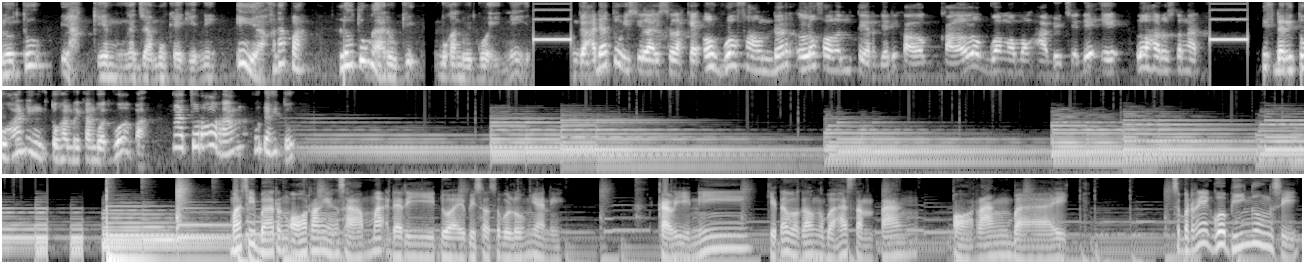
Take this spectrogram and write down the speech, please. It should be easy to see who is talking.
Speaker 1: lu tuh yakin ngejamu kayak gini? Iya, kenapa? Lu tuh nggak rugi, bukan duit gue ini. Nggak ada tuh istilah-istilah kayak, oh gue founder, lo volunteer. Jadi kalau kalau lo gue ngomong A, B, C, D, E, lo harus dengar. If dari Tuhan yang Tuhan berikan buat gue apa? Ngatur orang, udah itu.
Speaker 2: Masih bareng orang yang sama dari dua episode sebelumnya nih. Kali ini kita bakal ngebahas tentang orang baik. Sebenarnya gue bingung sih.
